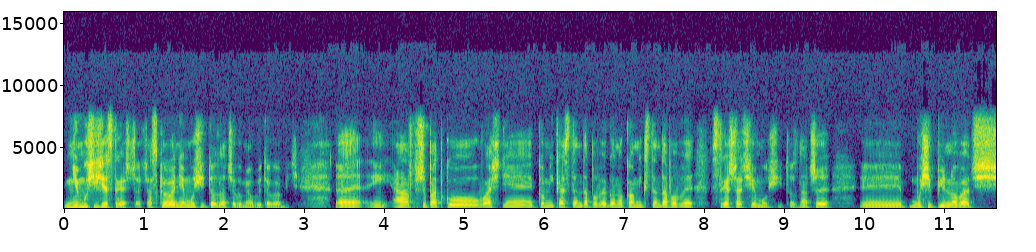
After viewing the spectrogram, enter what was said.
nie musi się streszczać. A skoro nie musi, to dlaczego miałby to robić? E, a w przypadku właśnie komika stand-upowego, no komik stand-upowy streszczać się musi. To znaczy e, musi pilnować,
